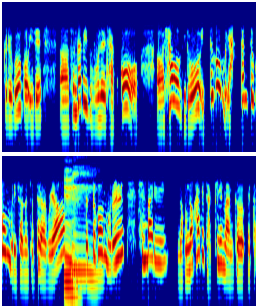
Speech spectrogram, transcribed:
그리고 그 이제 어, 손잡이 부분을 잡고 어, 샤워기로 이 뜨거운 물, 약간 뜨거운 물이 저는 좋더라고요. 음. 네. 그 뜨거운 물을 신발이 넉넉하게 잡힐 만큼 다-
